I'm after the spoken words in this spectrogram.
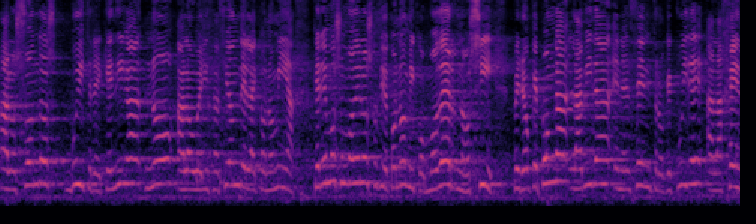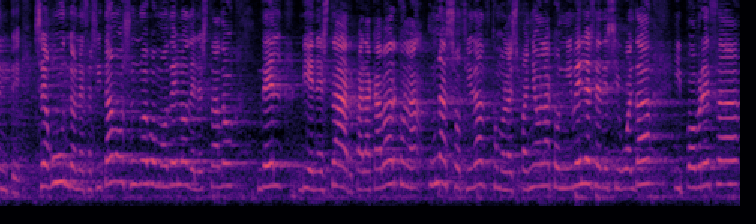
a los fondos buitre, que diga no a la uberización de la economía. Queremos un modelo socioeconómico moderno, sí, pero que ponga la vida en el centro, que cuide a la gente. Segundo, necesitamos un nuevo modelo del Estado del bienestar para acabar con una sociedad como la española, con niveles de desigualdad y pobreza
